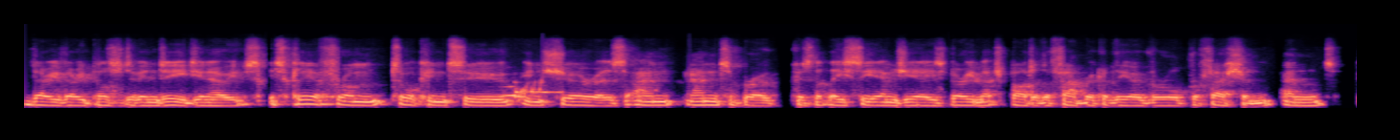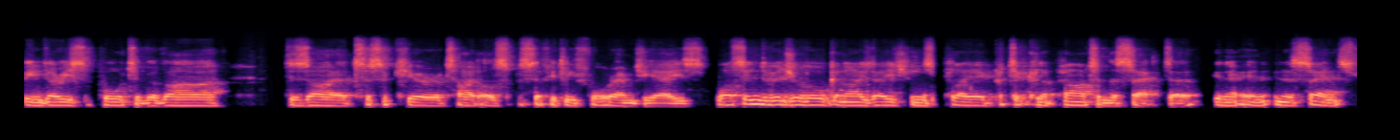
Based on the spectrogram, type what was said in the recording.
very, very positive indeed. You know, it's it's clear from talking to insurers and and to brokers that they see MGAs very much part of the fabric of the overall profession and been very supportive of our desire to secure a title specifically for MGAs. Whilst individual organisations play a particular part in the sector, you know, in, in a sense,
